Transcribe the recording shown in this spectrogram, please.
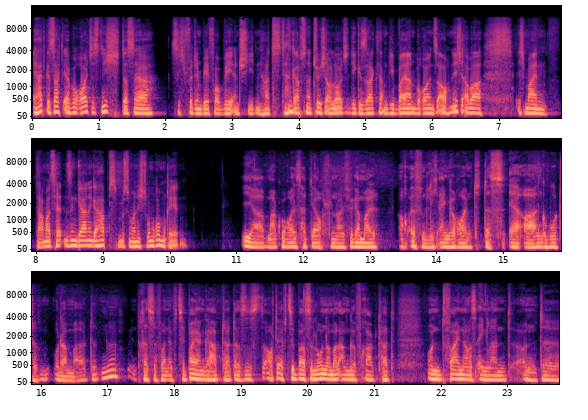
er hat gesagt, er bereut es nicht, dass er sich für den BVB entschieden hat. Dann gab es natürlich auch Leute, die gesagt haben, die Bayern bereuen es auch nicht. Aber ich meine, damals hätten sie ihn gerne gehabt, müssen wir nicht drum rumreden. Ja, Marco Reus hat ja auch schon häufiger mal auch öffentlich eingeräumt, dass er Angebote oder mal ne, Interesse von FC Bayern gehabt hat, dass es auch der FC Barcelona mal angefragt hat und Vereine aus England und äh,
